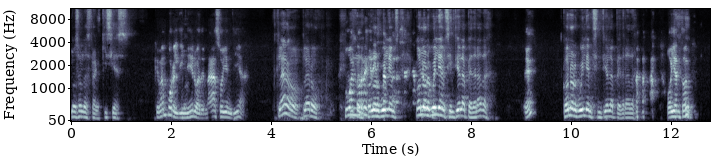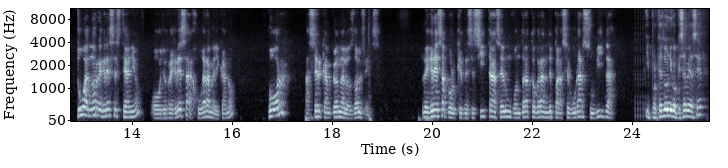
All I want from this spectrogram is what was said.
no son las franquicias. Que van por el dinero, además, hoy en día. Claro, claro. Conor, Williams, Conor Williams sintió la pedrada. ¿Eh? Conor Williams sintió la pedrada. Oye, Antonio, Tua no regresa este año o regresa a jugar americano por hacer campeón a los Dolphins. Regresa porque necesita hacer un contrato grande para asegurar su vida. Y porque es lo único que sabe hacer.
